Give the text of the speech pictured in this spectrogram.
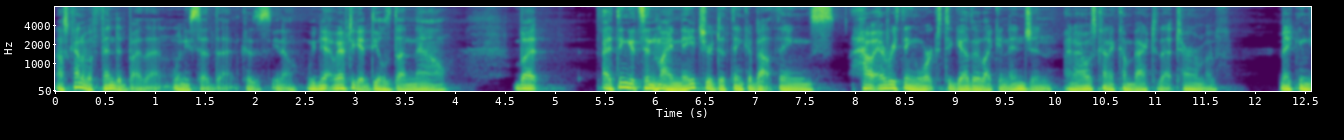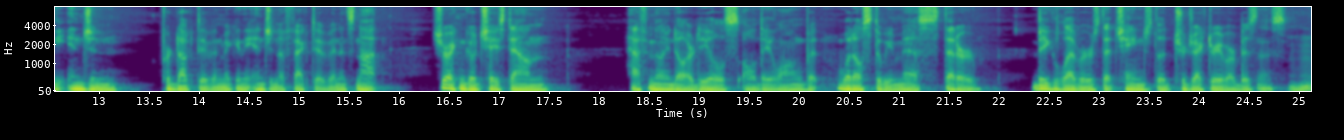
I was kind of offended by that when he said that because, you know, we, we have to get deals done now. But I think it's in my nature to think about things, how everything works together like an engine. And I always kind of come back to that term of making the engine productive and making the engine effective. And it's not, sure, I can go chase down half a million dollar deals all day long, but what else do we miss that are big levers that change the trajectory of our business? Mm-hmm.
